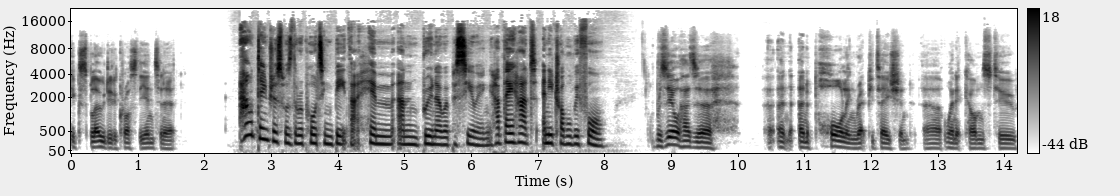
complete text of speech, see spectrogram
exploded across the internet. How dangerous was the reporting beat that him and Bruno were pursuing? Had they had any trouble before? Brazil has a an, an appalling reputation uh, when it comes to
